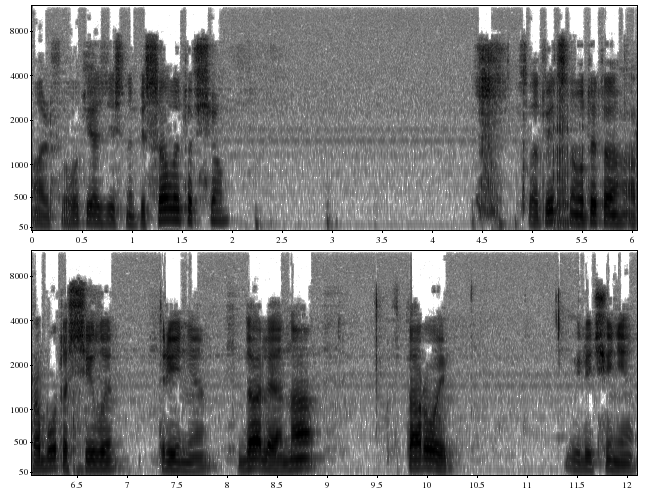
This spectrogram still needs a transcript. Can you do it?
альфа. Вот я здесь написал это все. Соответственно, вот это работа силы трения. Далее на второй величине.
